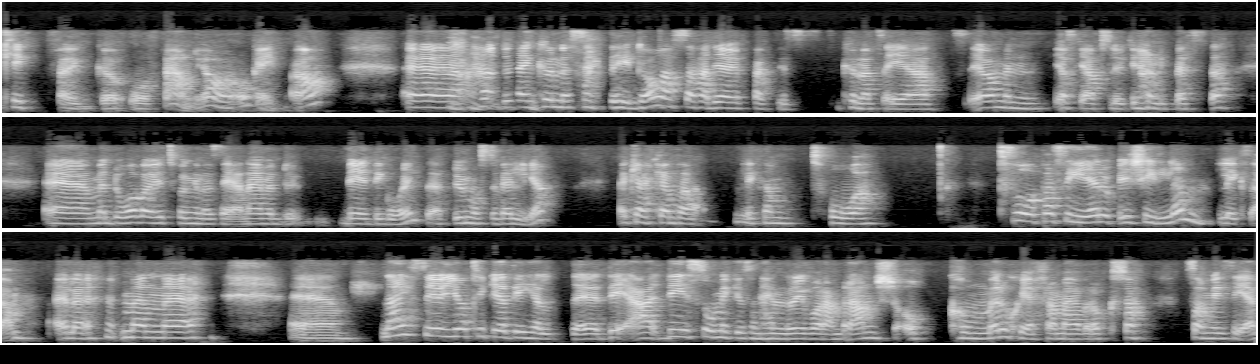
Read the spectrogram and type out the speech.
klippt färg och fön, ja okej. Okay, ja. Eh, hade den kunden sagt det idag så hade jag ju faktiskt kunnat säga att ja, men jag ska absolut göra mitt bästa. Eh, men då var jag tvungen att säga nej men du, det, det, går inte, du måste välja. Jag kanske kan ta liksom, två, två passéer upp i killen. Liksom. Eller, men eh, eh, nej, så jag, jag, tycker att det är, helt, eh, det, är, det är så mycket som händer i vår bransch och kommer att ske framöver också som vi ser.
